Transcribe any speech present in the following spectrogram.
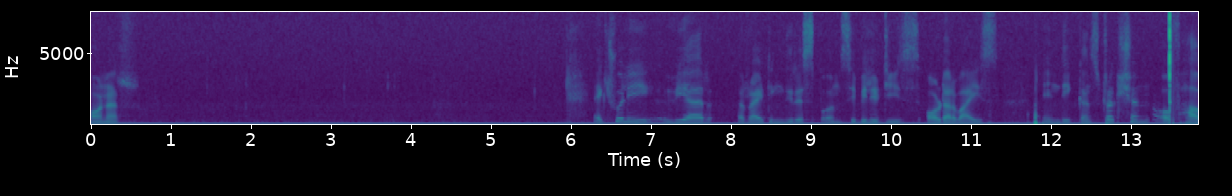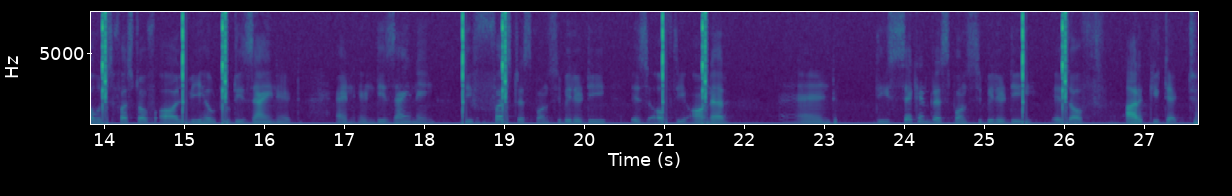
owner actually we are writing the responsibilities order wise in the construction of house first of all we have to design it. And in designing the first responsibility is of the owner and the second responsibility is of architect.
